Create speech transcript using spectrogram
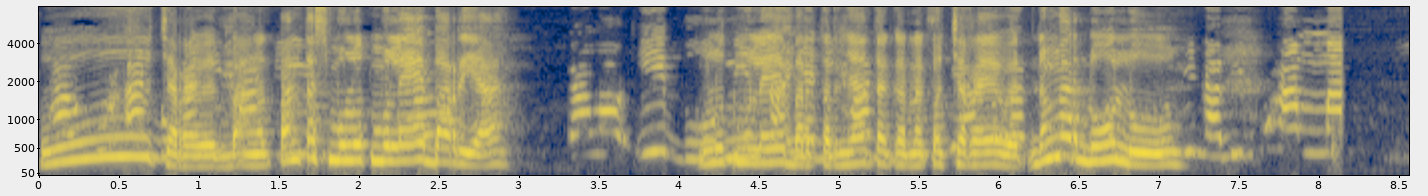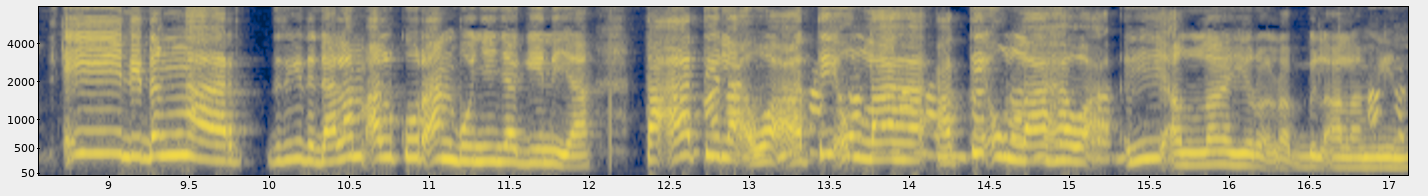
Uh, cerewet banget. Pantas mulutmu lebar ya. Ibu Mulutmu lebar ternyata karena kau yang cerewet. Dengar dulu. ikuti Nabi Muhammad. Ini dengar. Di dalam Al-Qur'an bunyinya gini ya. Taatilah wa atiullah atiullah wa i Allah rabbil alamin.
